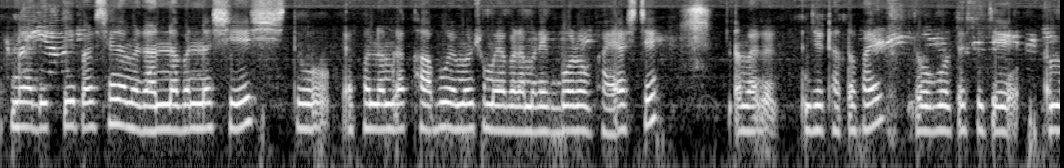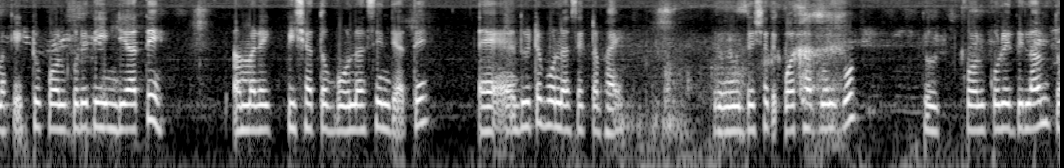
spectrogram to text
আপনারা দেখতেই পাচ্ছেন আমার রান্না বান্না শেষ। তো এখন আমরা খাব, এমন সময় আবার আমার এক বড় ভাই আসছে, আমার জেঠাতো ভাই। তো বলতেছে যে, আমাকে একটু কল করে দিই ইন্ডিয়াতে। আমার এক পিসাতো বোন আছে ইন্ডিয়াতে। দুইটা বোন আছে, একটা ভাই। তো ওদের সাথে কথা বলব। তো কল করে দিলাম। তো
